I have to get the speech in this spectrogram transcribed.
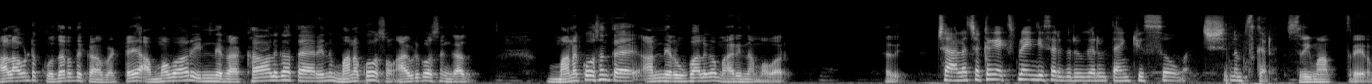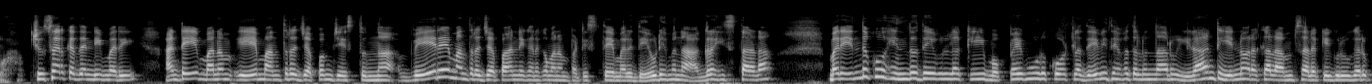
అలా ఉంటే కుదరదు కాబట్టి అమ్మవారు ఇన్ని రకాలుగా తయారైంది మన కోసం ఆవిడ కోసం కాదు. మన కోసం తయా అన్ని రూపాలుగా మారింది అమ్మవారు. అది చాలా చక్కగా ఎక్స్ప్లెయిన్ చేశారు గురువు గారు థ్యాంక్ యూ సో మచ్ నమస్కారం. శ్రీమాత్రే నమ. చూసారు కదండి మరి? అంటే మనం ఏ మంత్ర జపం చేస్తున్నా వేరే మంత్ర జపాన్ని కనుక మనం పఠిస్తే మరి దేవుడు ఏమైనా ఆగ్రహిస్తాడా? మరి ఎందుకు హిందూ దేవుళ్ళకి ముప్పై మూడు కోట్ల దేవి దేవతలు ఉన్నారు ఇలాంటి ఎన్నో రకాల అంశాలకి గురువుగారు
